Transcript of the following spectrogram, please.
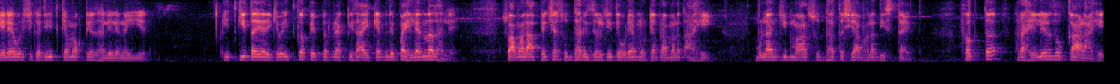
गेल्या वर्षी कधी इतक्या मॉक टेस्ट झालेल्या नाही आहेत इतकी तयारी किंवा इतकं पेपर प्रॅक्टिस आय पहिल्यांदा झालं आहे सो आम्हाला अपेक्षासुद्धा रिझल्टची तेवढ्या मोठ्या प्रमाणात आहे. मुलांची मार्कसुद्धा तशी आम्हाला दिसत आहेत फक्त राहिलेला जो काळ आहे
